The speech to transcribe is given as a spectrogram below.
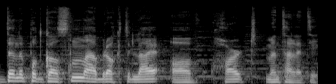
Denne podkasten er brakt til deg av Heart Mentality.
